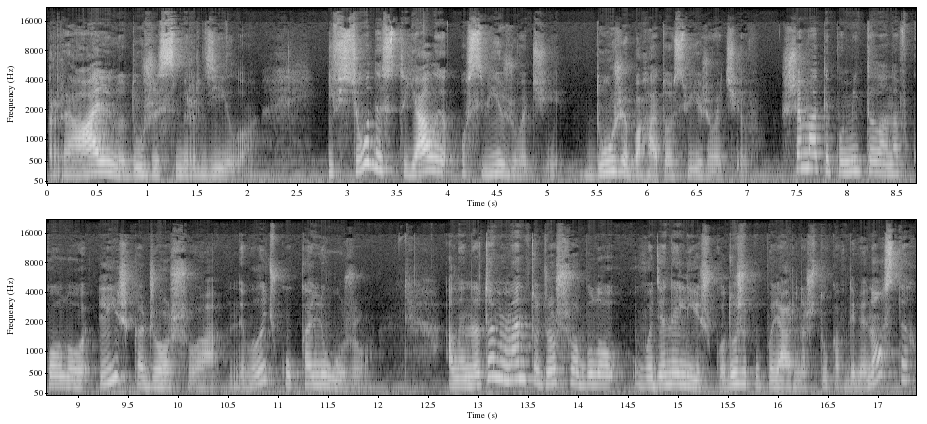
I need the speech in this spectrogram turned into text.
реально дуже смерділо. І всюди стояли освіжувачі, дуже багато освіжувачів. Ще мати помітила навколо ліжка Джошуа невеличку калюжу. Але на той момент у Джошуа було водяне ліжко, дуже популярна штука в 90-х.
